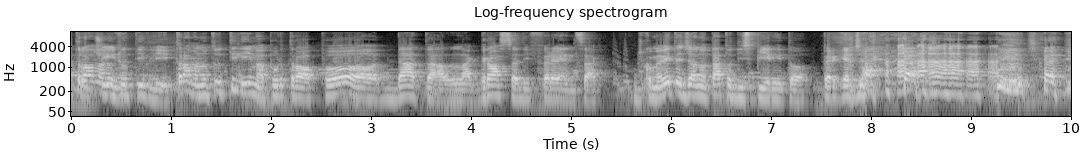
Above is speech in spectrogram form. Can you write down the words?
Trovano cappuccino. tutti lì, trovano tutti lì, ma purtroppo, data la grossa differenza, come avete già notato, di spirito, perché già cioè,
